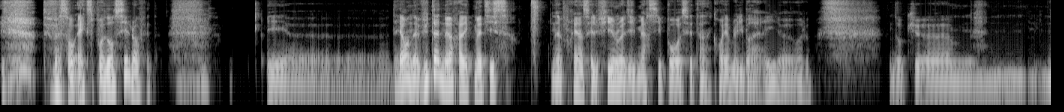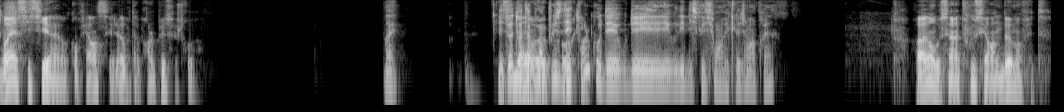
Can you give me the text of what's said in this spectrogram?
de façon exponentielle, en fait. Et euh, d'ailleurs, on a vu Tanner avec Matisse. On a pris un selfie, on lui a dit merci pour cette incroyable librairie. euh, voilà. Donc, euh, ouais, si, si, euh, en conférence, c'est là où t'apprends le plus, je trouve. Ouais. Et, toi, toi, t'apprends euh, plus des talks ou des, ou des ou des discussions avec les gens après? Ah non, c'est un tout, c'est random en fait.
